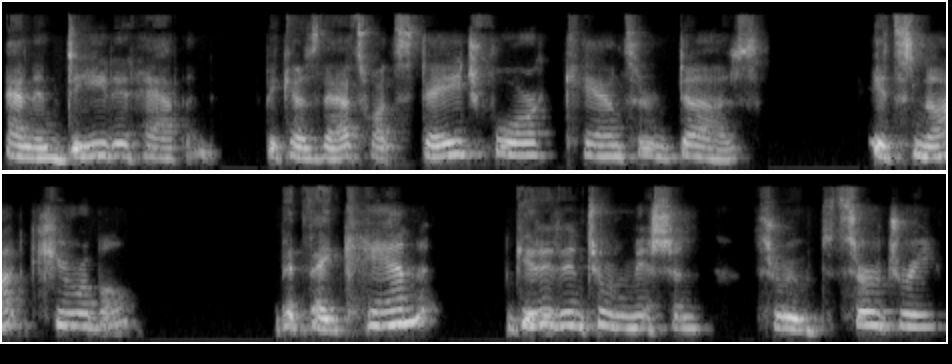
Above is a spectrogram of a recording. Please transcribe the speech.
And indeed, it happened because that's what stage four cancer does. It's not curable, but they can get it into remission through surgery,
